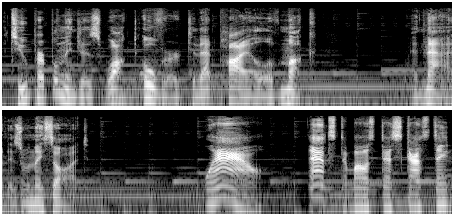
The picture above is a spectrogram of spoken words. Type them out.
The two purple ninjas walked over to that pile of muck, and that is when they saw it. Wow, that's the most disgusting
